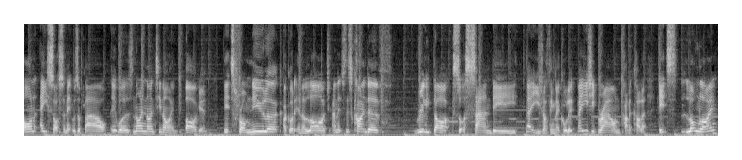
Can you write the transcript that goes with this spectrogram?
on ASOS and it was about, it was 9.99 bargain. It's from New Look, I got it in a large, and it's this kind of really dark, sort of sandy, beige I think they call it, beigey brown kind of colour. It's long line,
